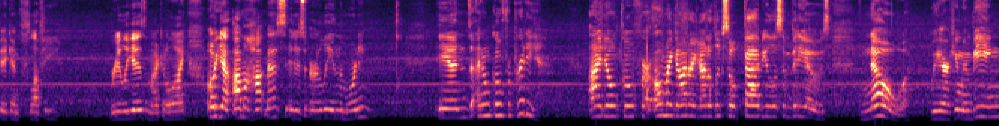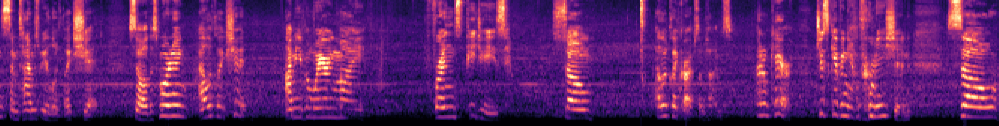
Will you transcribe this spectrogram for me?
big and fluffy. Really is, I'm not going to lie. Oh yeah, I'm a hot mess. It is early in the morning. And I don't go for pretty. I don't go for, oh my god, I gotta look so fabulous in videos. No, we are human beings. Sometimes we look like shit. So this morning, I look like shit. I'm even wearing my friend's PJs. So, I look like crap sometimes. I don't care. Just giving information. So,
